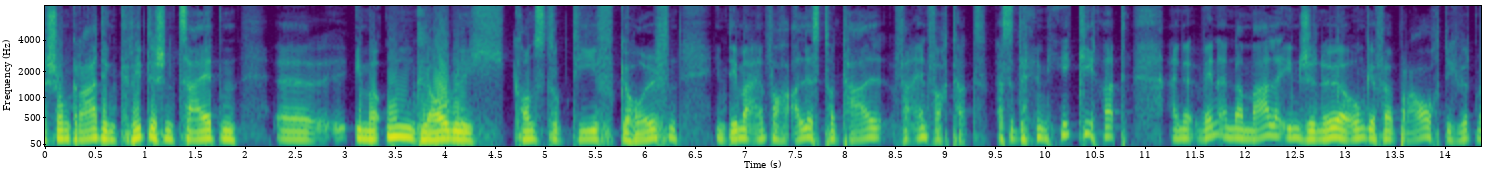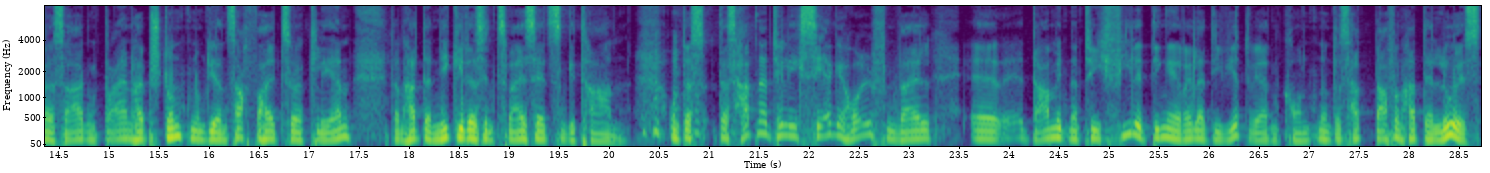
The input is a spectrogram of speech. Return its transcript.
schon gerade in kritischen Zeiten äh, immer unglaublich konstruktiv geholfen, indem er einfach alles total vereinfacht hat. Also der Niki hat eine, wenn ein normaler Ingenieur ungefähr braucht, ich würde mal sagen, dreieinhalb Stunden, um dir einen Sachverhalt zu erklären, dann hat der Niki das in zwei Sätzen getan. Und das, das hat natürlich sehr geholfen, weil äh, damit natürlich viele Dinge relativiert werden konnten und das hat, davon hat der Lewis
